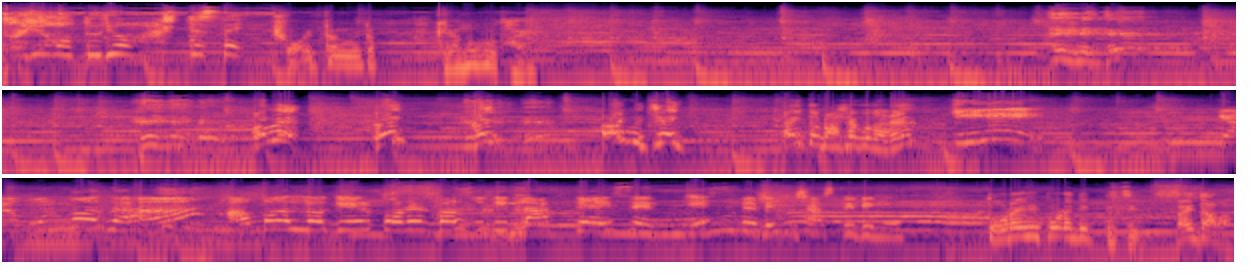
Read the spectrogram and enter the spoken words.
তুইও তুইও আসতেছে শয়তান মেয়েটা গেল কোথায় আবে এই তো বাসা কোথায় হ্যাঁ? কি? কেমন মজা হ্যাঁ? আমার লগে এর পরের বার যদি লাগতে আইছেন এসে বেশি শাস্তি দিব তোরা আমি পরে দেখতেছি। এই দাঁড়া।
